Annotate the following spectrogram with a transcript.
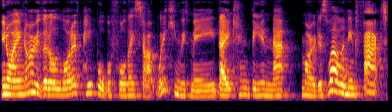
you know, I know that a lot of people before they start working with me, they can be in that mode as well. And in fact,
